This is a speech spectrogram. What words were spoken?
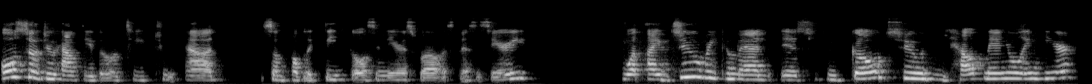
also do have the ability to add some public vehicles in here as well as necessary what I do recommend is you go to the help manual in here.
